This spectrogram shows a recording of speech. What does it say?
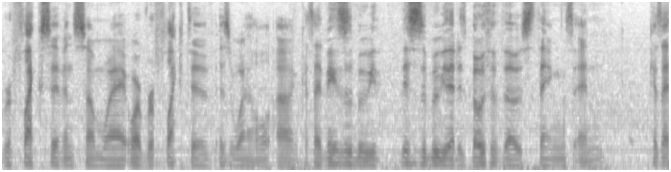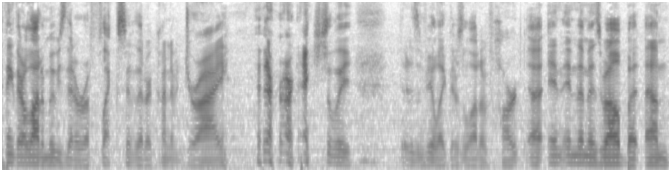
reflexive in some way or reflective as well. Because I think this is a movie. This is a movie that is both of those things, and because I think there are a lot of movies that are reflexive that are kind of dry that aren't actually. There doesn't feel like there's a lot of heart uh, in, in them as well. But um,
